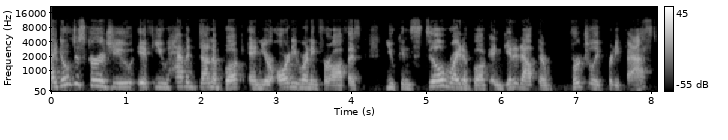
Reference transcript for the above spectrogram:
I don't discourage you if you haven't done a book and you're already running for office, you can still write a book and get it out there virtually pretty fast.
